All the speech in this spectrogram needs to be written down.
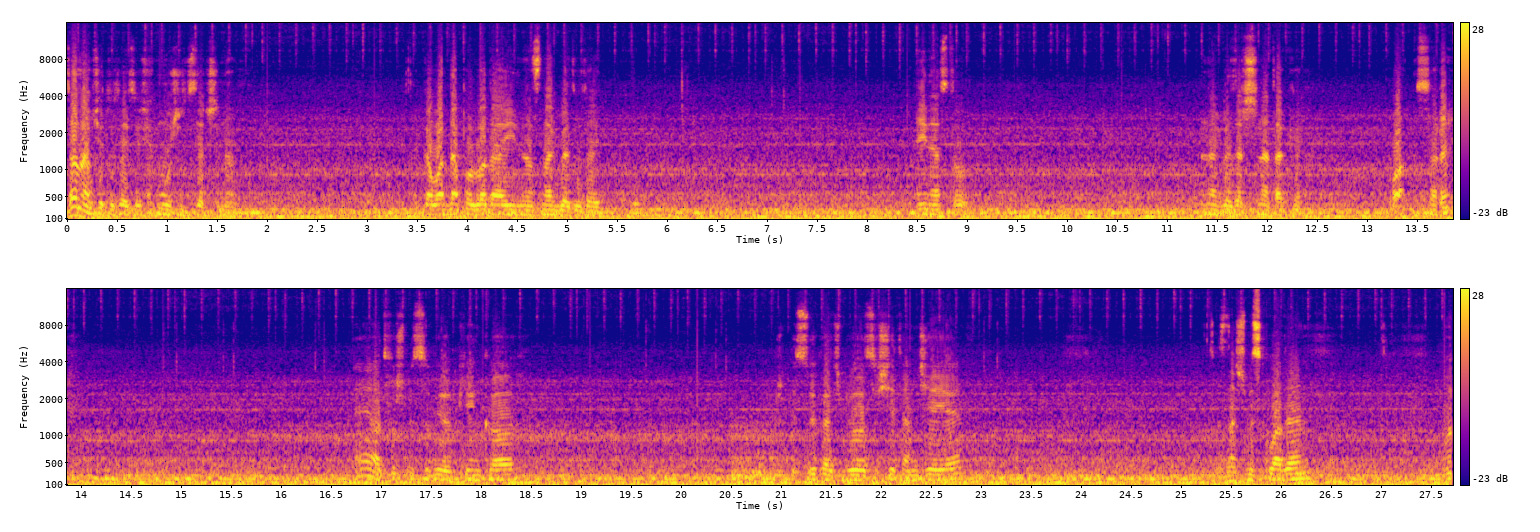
Co nam się tutaj coś chmurzyć zaczyna? Ładna pogoda i nas nagle tutaj i nas to nagle zaczyna takie o, sorry otwórzmy sobie okienko, żeby słychać było, co się tam dzieje. Zaznaczmy składem. No,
